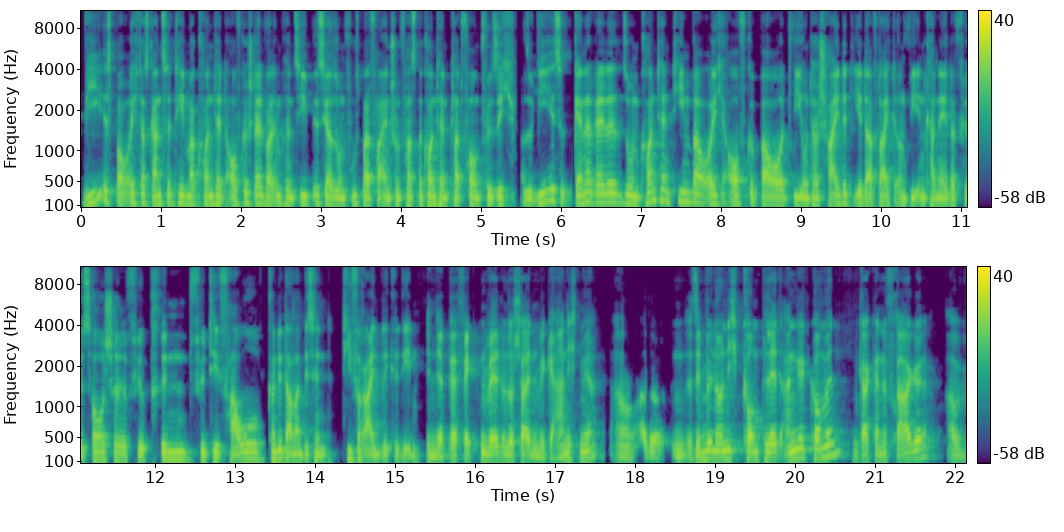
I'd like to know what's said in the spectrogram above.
Wie ist bei euch das ganze Thema Content aufgestellt? Weil im Prinzip ist ja so ein Fußballverein schon fast eine Content-Plattform für sich. Also wie ist generell so ein Content-Team bei euch aufgebaut? Wie unterscheidet ihr da vielleicht irgendwie in Kanäle für Social, für Print, für TV? Könnt ihr da mal ein bisschen tiefere Einblicke geben? In der perfekten Welt unterscheiden wir gar nicht mehr. Also sind wir noch nicht komplett angekommen gar keine Frage. Aber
